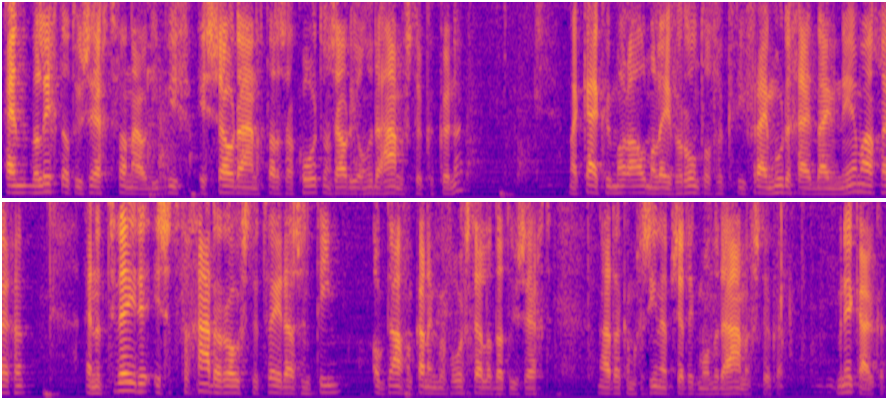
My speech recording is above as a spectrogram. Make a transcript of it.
En wellicht dat u zegt van nou die brief is zodanig dat is akkoord, dan zou die onder de hamerstukken kunnen. Maar kijk u maar allemaal even rond of ik die vrijmoedigheid bij u neer mag leggen. En het tweede is het vergaderrooster 2010. Ook daarvan kan ik me voorstellen dat u zegt, nadat ik hem gezien heb, zet ik hem onder de hamerstukken. Meneer Kuiken.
